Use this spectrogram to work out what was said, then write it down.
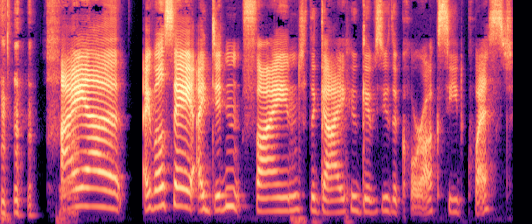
I uh I will say I didn't find the guy who gives you the Korok seed quest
